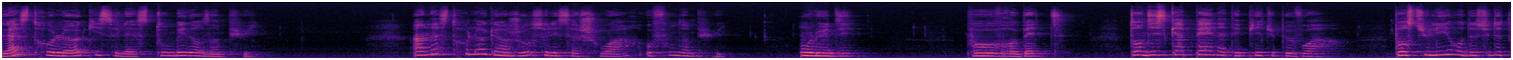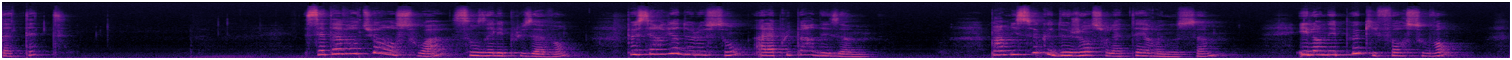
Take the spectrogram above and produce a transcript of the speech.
L'astrologue qui se laisse tomber dans un puits. Un astrologue un jour se laissa choir au fond d'un puits. On lui dit Pauvre bête, tandis qu'à peine à tes pieds tu peux voir, penses-tu lire au-dessus de ta tête? Cette aventure en soi, sans aller plus avant, peut servir de leçon à la plupart des hommes. Parmi ceux que de gens sur la terre nous sommes, il en est peu qui fort souvent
